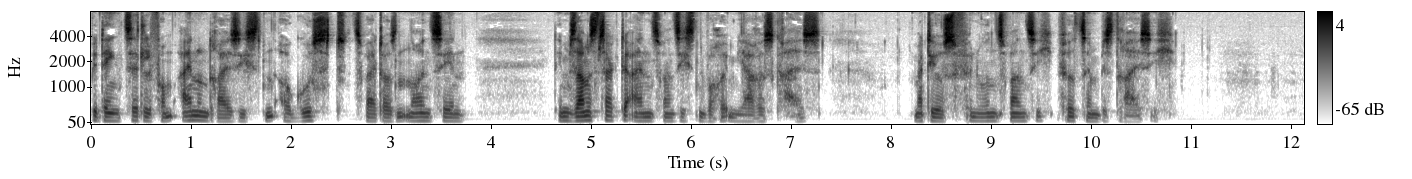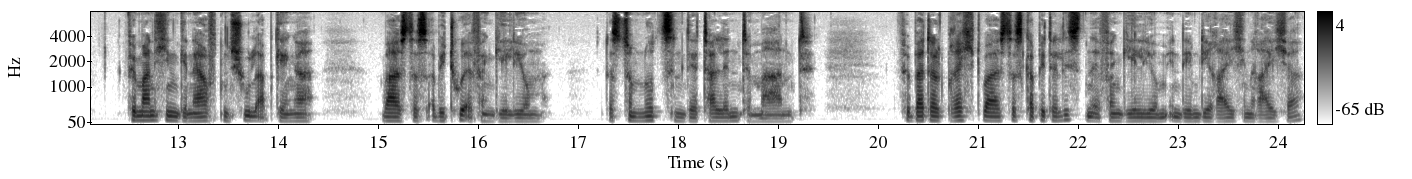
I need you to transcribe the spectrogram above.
Bedenkzettel vom 31. August 2019, dem Samstag der 21. Woche im Jahreskreis. Matthäus 25, 14 bis 30. Für manchen genervten Schulabgänger war es das Abiturevangelium, das zum Nutzen der Talente mahnt. Für Bertolt Brecht war es das Kapitalistenevangelium, in dem die Reichen reicher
